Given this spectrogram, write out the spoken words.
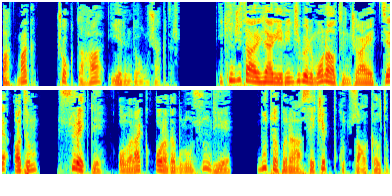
bakmak çok daha yerinde olacaktır. İkinci tarihler 7. bölüm 16. ayette adım sürekli olarak orada bulunsun diye bu tapınağı seçip kutsal kıldım.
